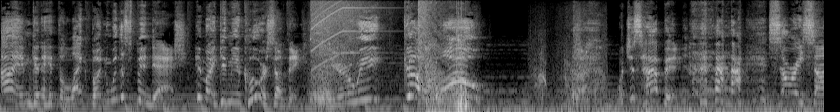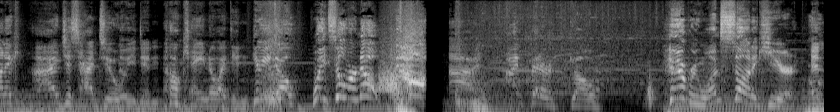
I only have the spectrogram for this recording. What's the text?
I'm gonna hit the like button with a spin dash. It might give me a clue or something. Here we go! Whoa! What just happened? Sorry, Sonic. I just had to. No, you didn't. Okay, no, I didn't. Here you go. Wait, Silver, no! No! Ah, I better go. Hey everyone, Sonic here, and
